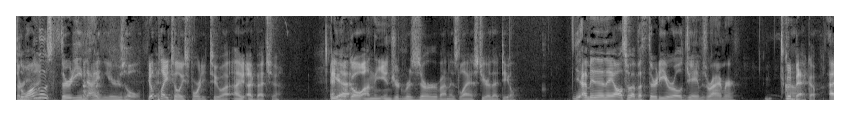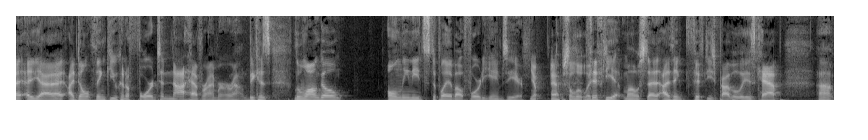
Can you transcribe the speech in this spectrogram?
39. Luongo's 39 years old. He'll play till he's 42, I, I, I bet you. And Yeah. he'll go on the injured reserve on his last year that deal. Yeah, I mean, and they also have a 30 year old James Reimer. Good Uh, backup. I, I, yeah, I, I don't think you can afford to not have Reimer around because Luongo only needs to play about 40 games a year. Yep, absolutely. 50 at most. I, I think 50 is probably his cap. Uh,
